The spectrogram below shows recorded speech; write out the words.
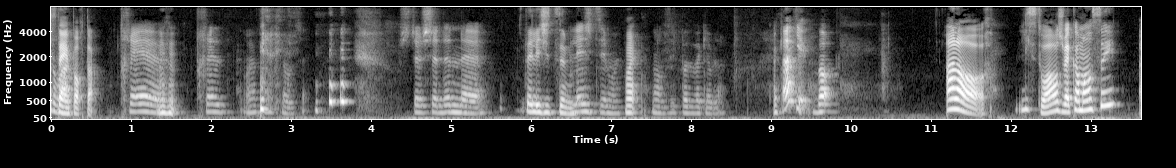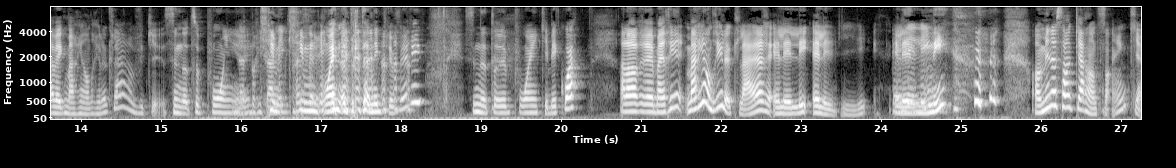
C'était important. Très, euh, Mhm. très... Ouais, je, te, je te donne... euh, C'était légitime. Légitime, ouais. Ouais. Non, j'ai pas de vocabulaire. Ok. Bon. Alors, l'histoire, je vais commencer avec Marie-André Leclerc, vu que c'est notre point... Notre euh, Britannique crime- préféré. Ouais, notre Britannique préféré. C'est notre point québécois. Alors, euh, Marie- Marie-André Leclerc, elle est, elle est, elle Elle est née en 1945. Euh,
